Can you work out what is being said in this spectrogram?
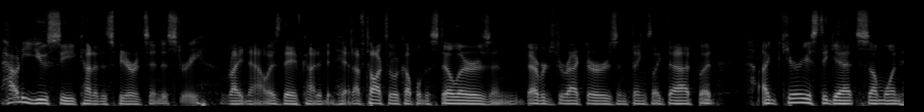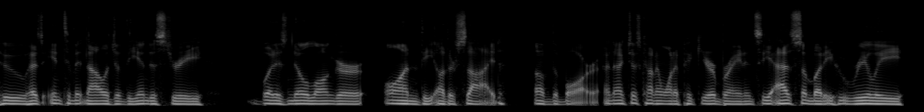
how do you see kind of the spirits industry right now as they've kind of been hit i've talked to a couple distillers and beverage directors and things like that but i'm curious to get someone who has intimate knowledge of the industry but is no longer on the other side of the bar and i just kind of want to pick your brain and see as somebody who really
